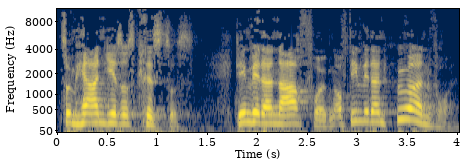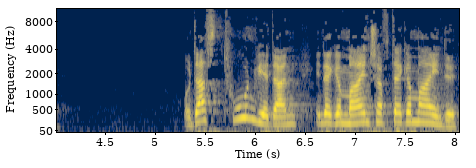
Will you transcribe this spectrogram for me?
zum Herrn Jesus Christus, dem wir dann nachfolgen, auf den wir dann hören wollen. Und das tun wir dann in der Gemeinschaft der Gemeinde,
